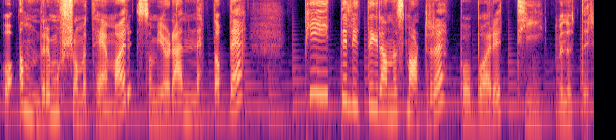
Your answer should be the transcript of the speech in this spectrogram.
og andre morsomme temaer som gjør deg nettopp det, bitte lite grann smartere på bare ti minutter.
